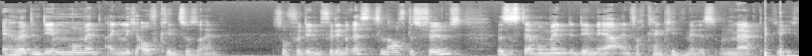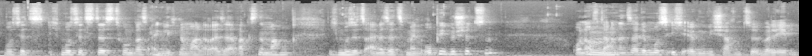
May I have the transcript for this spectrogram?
er hört in dem Moment eigentlich auf, Kind zu sein. So für den, für den Restlauf des Films, das ist der Moment, in dem er einfach kein Kind mehr ist und merkt, okay, ich muss jetzt, ich muss jetzt das tun, was eigentlich normalerweise Erwachsene machen. Ich muss jetzt einerseits meinen Opi beschützen Und auf der anderen Seite muss ich irgendwie schaffen zu überleben.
